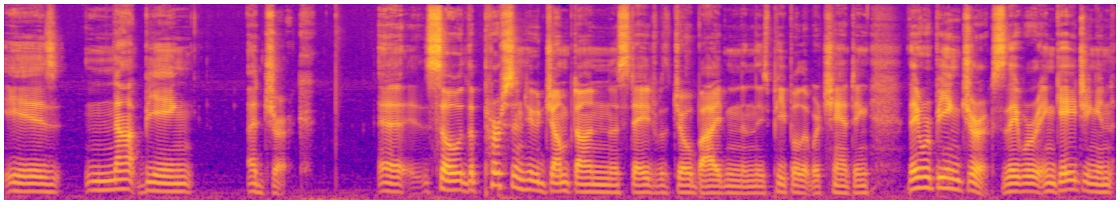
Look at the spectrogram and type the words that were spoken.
is not being a jerk. uh, so the person who jumped on the stage with Joe Biden and these people that were chanting, they were being jerks. They were engaging in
